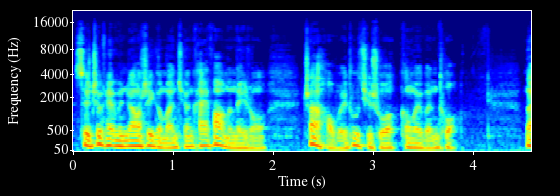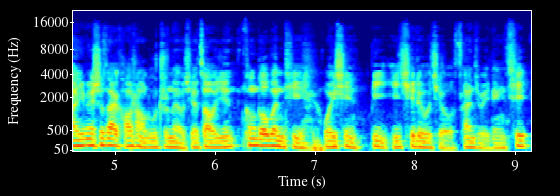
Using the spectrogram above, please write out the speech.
所以这篇文章是一个完全开放的内容，站好维度去说更为稳妥。那因为是在考场录制呢，有些噪音。更多问题，微信 b 一七六九三九一零七。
